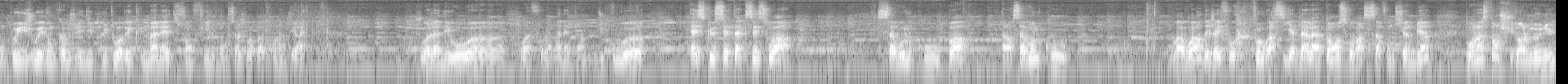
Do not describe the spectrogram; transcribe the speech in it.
On peut y jouer, donc comme je l'ai dit, plutôt avec une manette sans fil. Bon, ça, je vois pas trop l'intérêt. Je vois la Néo, euh, ouais, faut la manette. hein. Du coup, euh, est-ce que cet accessoire, ça vaut le coup ou pas? Alors, ça vaut le coup. On va voir. Déjà, il faut, faut voir s'il y a de la latence, faut voir si ça fonctionne bien. Pour l'instant, je suis dans le menu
